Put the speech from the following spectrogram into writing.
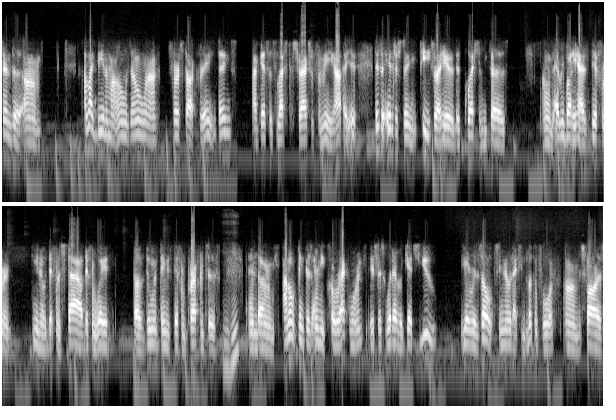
tend to, um, I like being in my own zone when I first start creating things. I guess it's less distraction for me. I, it, it's an interesting piece right here, this question, because um, everybody has different, you know, different style, different way of doing things, different preferences, Mm-hmm. and um, I don't think there's any correct one. It's just whatever gets you your results, you know, that you're looking for, um, as far as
